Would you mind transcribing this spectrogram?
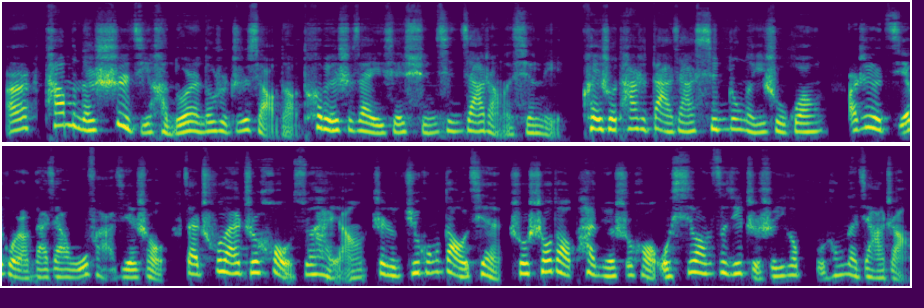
而他们的事迹很多人都是知晓的，特别是在一些寻亲家长的心里，可以说他是大家心中的一束光。而这个结果让大家无法接受，在出来之后，孙海洋甚至鞠躬道歉，说收到判决书后，我希望自己只是一个普通的家长，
